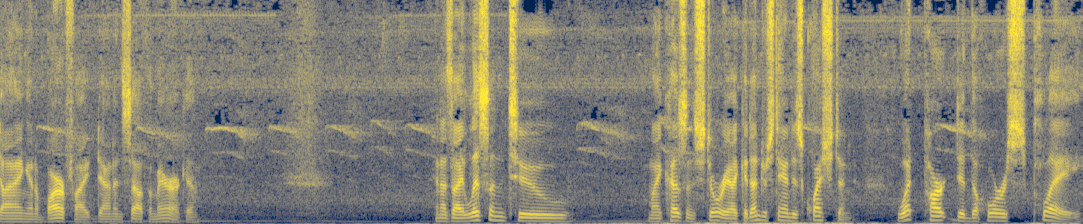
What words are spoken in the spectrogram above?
dying in a bar fight down in South America. And as I listened to my cousin's story, I could understand his question What part did the horse play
